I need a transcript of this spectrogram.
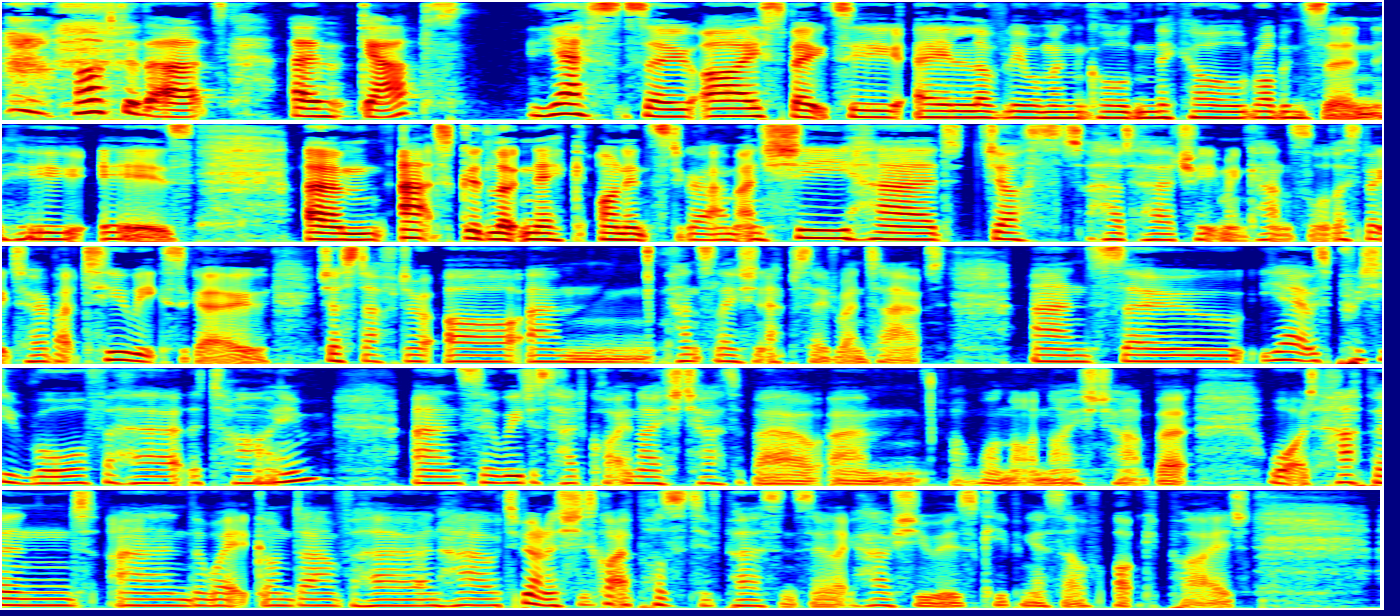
So, after that, um, Gabs. Yes, so I spoke to a lovely woman called Nicole Robinson, who is um, at Good Luck Nick on Instagram, and she had just had her treatment cancelled. I spoke to her about two weeks ago, just after our um, cancellation episode went out, and so yeah, it was pretty raw for her at the time, and so we just had quite a nice chat about, um, well, not a nice chat, but what had happened and the way it had gone down for her, and how, to be honest, she's quite a positive person, so like how she was keeping herself occupied.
